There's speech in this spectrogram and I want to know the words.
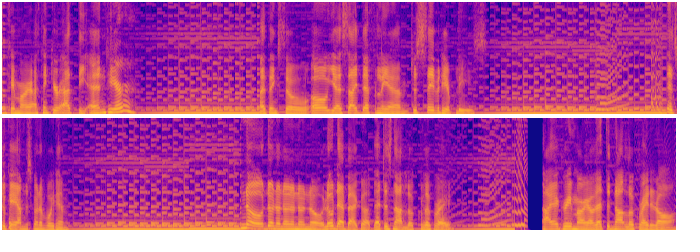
Okay, Mario, I think you're at the end here? I think so. Oh, yes, I definitely am. Just save it here, please. It's okay, I'm just gonna avoid him. No, no, no, no, no, no, no. Load that back up. That does not look look right. I agree, Mario. That did not look right at all.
